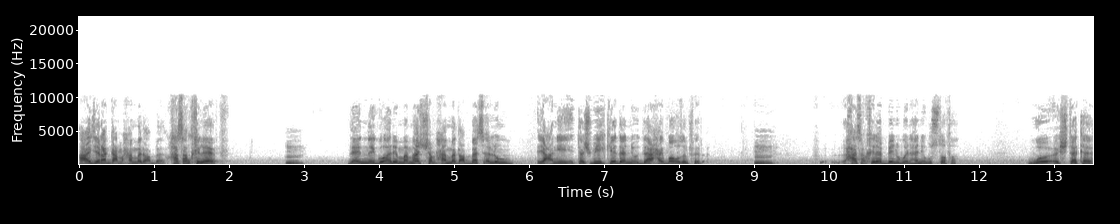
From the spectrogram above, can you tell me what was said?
عايز يرجع محمد عباس. حصل خلاف. امم لأن جوهري لما مشى محمد عباس قال لهم يعني تشبيه كده إنه ده هيبوظ الفرقة. امم حصل خلاف بينه وبين هاني مصطفى. واشتكى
